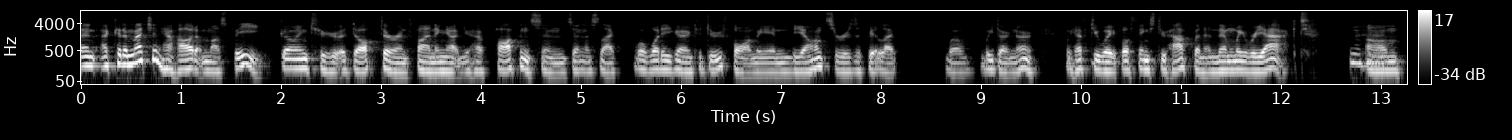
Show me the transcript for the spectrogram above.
and I could imagine how hard it must be going to a doctor and finding out you have Parkinson's. And it's like, well, what are you going to do for me? And the answer is a bit like, well, we don't know. We have to wait for things to happen and then we react. Mm-hmm. Um,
